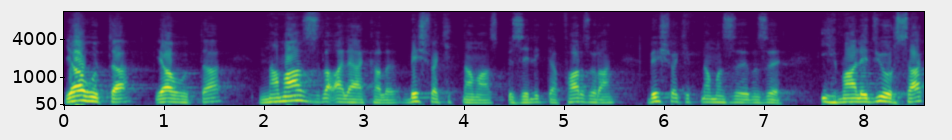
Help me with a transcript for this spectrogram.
Yahut da yahut da namazla alakalı beş vakit namaz özellikle farz olan beş vakit namazımızı ihmal ediyorsak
